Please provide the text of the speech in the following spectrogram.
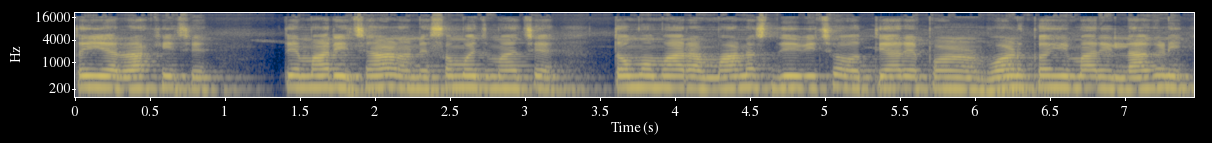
તૈયાર રાખી છે. તે મારી જાણ અને સમજમાં છે. તમે મારા માનસ દેવી છો, અત્યારે પણ વણ કહી મારી લાગણી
